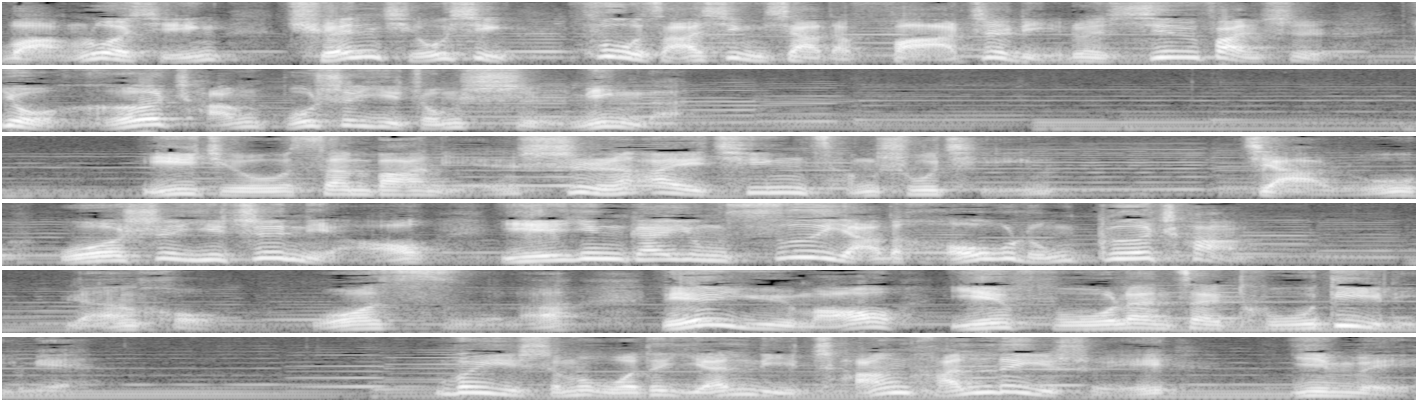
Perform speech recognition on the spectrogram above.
网络型、全球性、复杂性下的法治理论新范式，又何尝不是一种使命呢？一九三八年，诗人艾青曾抒情：“假如我是一只鸟，也应该用嘶哑的喉咙歌唱。然后我死了，连羽毛也腐烂在土地里面。”为什么我的眼里常含泪水？因为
